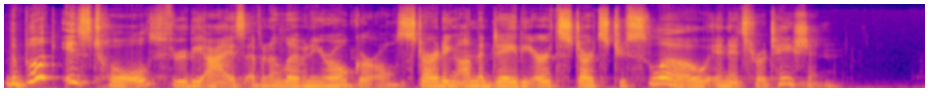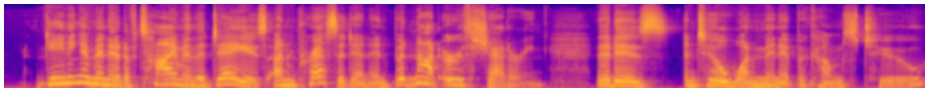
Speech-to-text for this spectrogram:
The book is told through the eyes of an 11 year old girl, starting on the day the Earth starts to slow in its rotation. Gaining a minute of time in the day is unprecedented, but not earth shattering. That is, until one minute becomes two,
